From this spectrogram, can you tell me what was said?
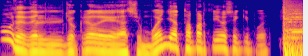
Uh, desde el, yo creo de hace un buen ya está partido ese equipo. eh.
